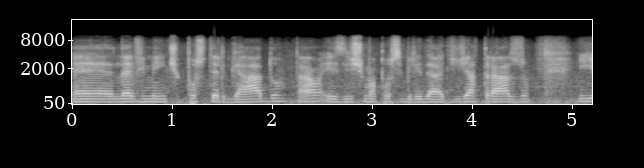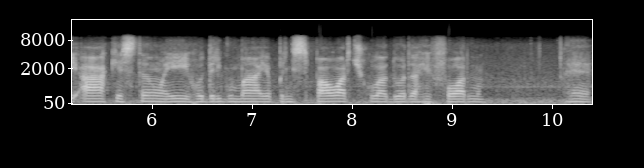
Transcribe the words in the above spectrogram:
é, levemente postergado, tá? existe uma possibilidade de atraso e a questão aí, Rodrigo Maia, principal articulador da reforma, é,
